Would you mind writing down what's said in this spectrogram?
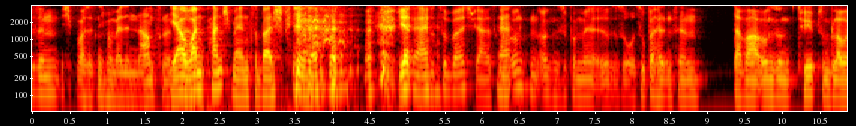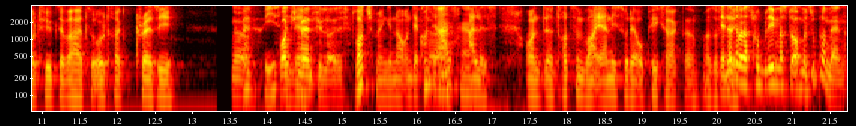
sind. Ich weiß jetzt nicht mal mehr den Namen von den Ja, Filmen. One Punch Man zum Beispiel. also. Ja, so zum Beispiel. Ja, es gab Ja. irgendeinen, irgendeinen Superman, so Superheldenfilm. Da war irgend so ein Typ, so ein blauer Typ, der war halt so ultra crazy. ja. Wie hieß der? vielleicht. Watchmen, genau. Und der konnte Ja. auch Ja. alles. Und äh, trotzdem war er nicht so der OP-Charakter. Also Ja, das ist aber das Problem, was du auch mit Superman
